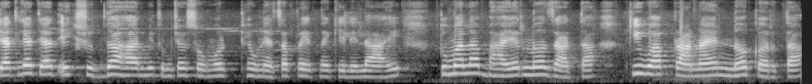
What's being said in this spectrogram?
त्यातल्या त्यात एक शुद्ध आहार मी तुमच्यासमोर ठेवण्याचा प्रयत्न केलेला आहे. तुम्हाला बाहेर न जाता किंवा प्राणायाम न करता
